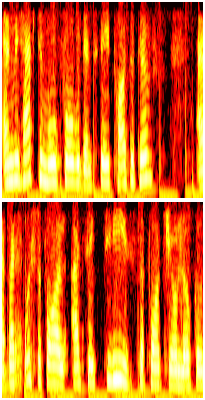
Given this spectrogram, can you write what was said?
And we have to move forward and stay positive. Uh, but most of all, I'd say please support your local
